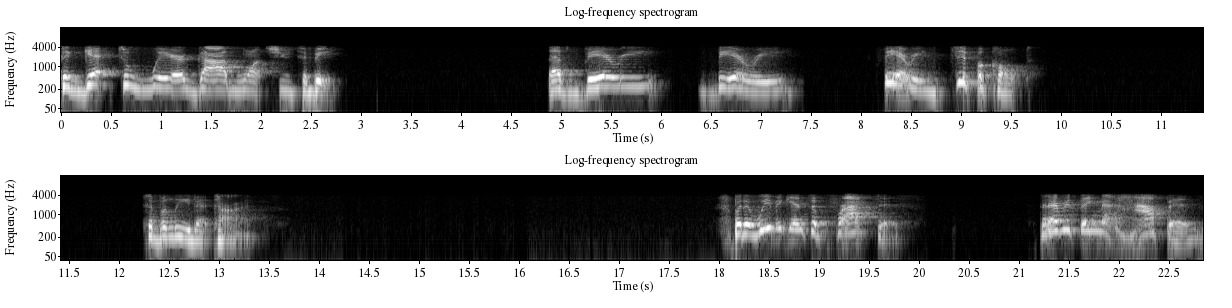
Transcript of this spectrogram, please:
to get to where God wants you to be. That's very, very, very difficult to believe at times. But if we begin to practice that everything that happens,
